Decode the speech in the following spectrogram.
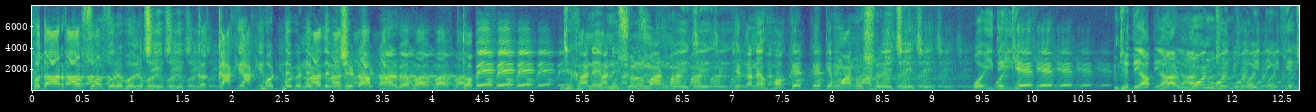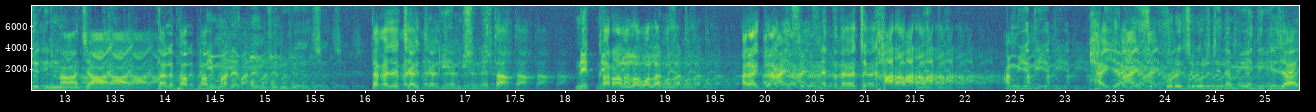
খোদার কসম করে বলছি কাকে ভোট দেবেন না দেবেন সেটা আপনার ব্যাপার। তবে যেখানে মুসলমান রয়েছে যেখানে হকের দিকে মানুষ রয়েছে ওই দিকে যদি আপনার মন যদি ওই দিকে যদি না যায় তাহলে ভাববেন ইমানের কমজোরি রয়েছে। দেখা যাচ্ছে একজন টিএমসি নেতা নেককার আল্লাহওয়ালা নেতা। আর একজন আইএসএফ নেতা দেখা যাচ্ছে খারাপ নেতা। আমি যদি ভাইজান আইএসএফ করেছি বলে যদি আমি এইদিকে যাই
